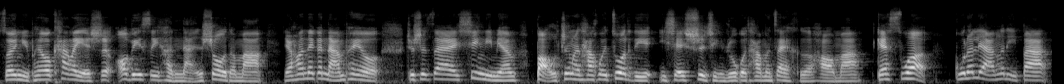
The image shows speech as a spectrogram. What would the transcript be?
所以女朋友看了也是 obviously 很难受的嘛。然后那个男朋友就是在信里面保证了他会做的一些事情，如果他们再和好吗？Guess what？过了两个礼拜。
